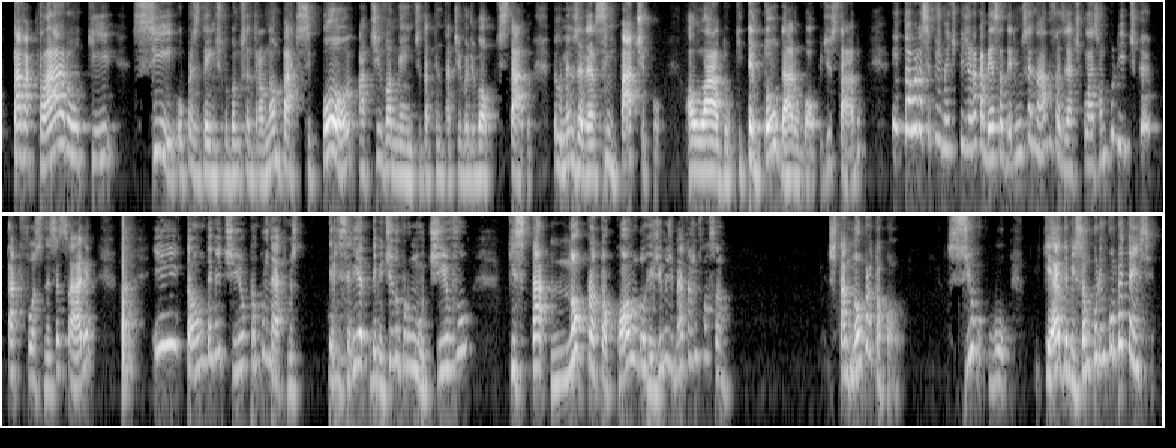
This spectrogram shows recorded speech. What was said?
Estava claro que se o presidente do Banco Central não participou ativamente da tentativa de golpe de Estado, pelo menos ele era simpático ao lado que tentou dar o golpe de Estado, então era simplesmente pedir a cabeça dele no Senado, fazer articulação política, a que fosse necessária, né? e então demitir o Campos Neto. Mas ele seria demitido por um motivo que está no protocolo do regime de metas de inflação. Está no protocolo. Se o, o, que é a demissão por incompetência.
